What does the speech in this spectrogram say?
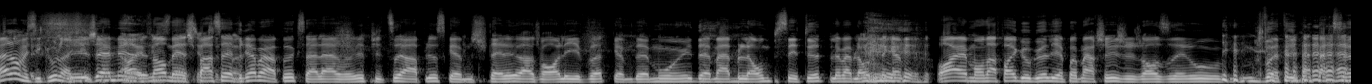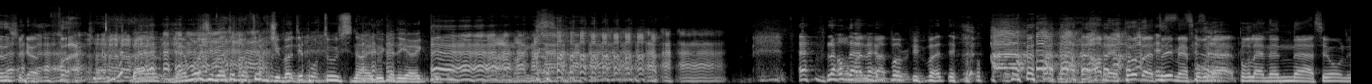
Ah non, mais c'est cool. j'ai hein, jamais. Ah ouais, non, mais je pensais vraiment pas que ça allait arriver. Puis, tu sais, en plus, comme je suis allé, ah, je vais avoir les votes comme de moi, de ma blonde, puis c'est tout. Puis là, ma blonde était comme, ouais, mon affaire Google, il a pas marché. J'ai genre zéro voté pour personne. J'étais comme, fuck. Ben, ben moi, j'ai voté pour tout, puis j'ai voté pour tout aussi dans les deux catégories que t'es dans. Ta blonde n'a même pas pu voter pour non, mais pas voté, mais pour la, pour la nomination, là,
